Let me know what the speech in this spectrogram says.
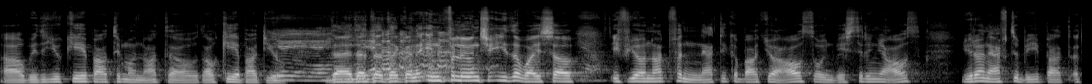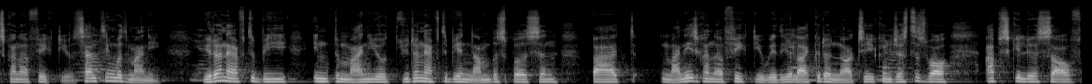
Uh, whether you care about them or not, they'll, they'll care about you. Yeah, yeah, yeah. They're, they're, they're- going to influence you either way. So Yeah. if you're not fanatic about your health or invested in your health, you don't have to be, but it's going to affect you. Same thing with money. You don't have to be into money or you don't have to be a numbers person, but money is going to affect you whether you Yeah. like it or not. So you can Yeah. just as well upskill yourself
